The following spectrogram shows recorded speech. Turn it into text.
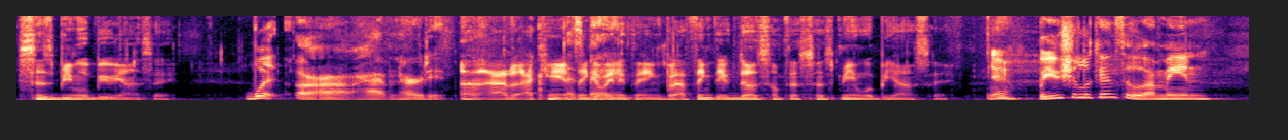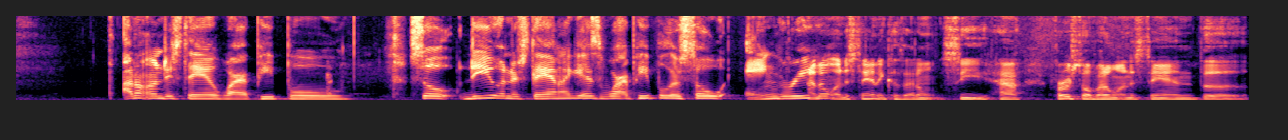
since being with Beyonce. What? Uh, I haven't heard it. I, I, I can't That's think of anything, but I think they've done something since being with Beyonce. Yeah, but you should look into it. I mean, I don't understand why people. So, do you understand? I guess why people are so angry. I don't understand it because I don't see how. First off, I don't understand the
